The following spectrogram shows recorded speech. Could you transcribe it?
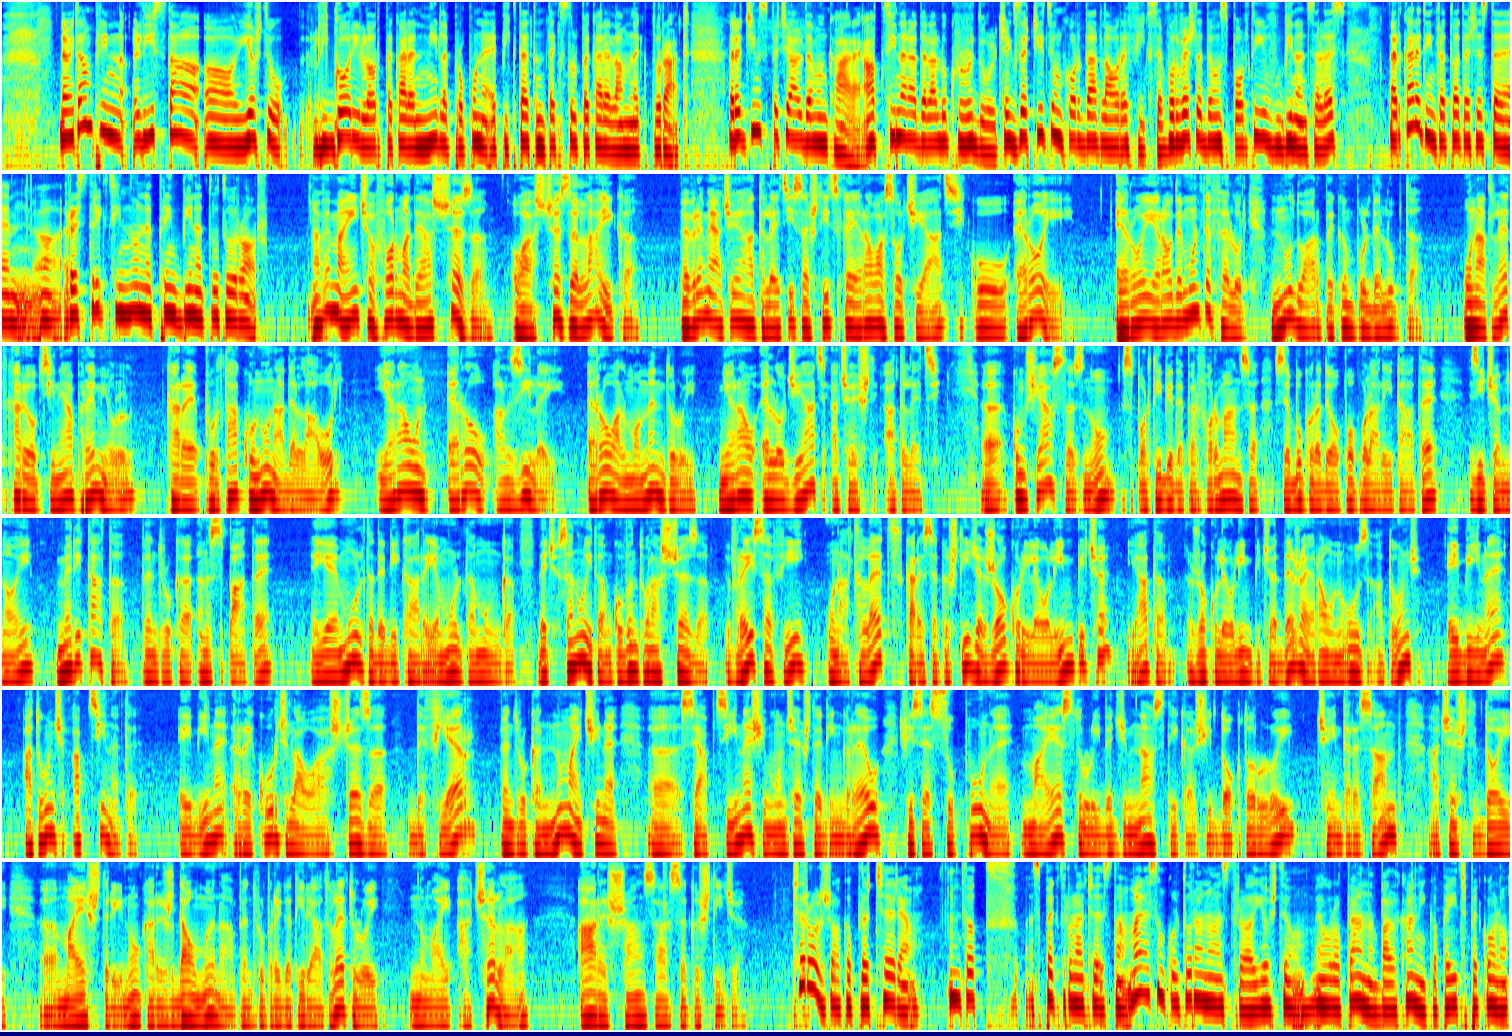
Ne uităm prin lista, uh, eu știu, rigorilor pe care ni le propune Epictet în textul pe care l-am lecturat. Regim special de mâncare, abținerea de la lucruri dulci, exercițiu încordat la ore fixe, vorbește de un sportiv, bineînțeles, dar care dintre toate aceste uh, restricții nu ne prind bine tuturor? Avem aici o formă de asceză, o asceză laică. Pe vremea aceea, atleții, să știți că erau asociați cu eroi. Eroi erau de multe feluri, nu doar pe câmpul de luptă. Un atlet care obținea premiul, care purta cununa de lauri, era un erou al zilei, erou al momentului. Erau elogiați acești atleți. Uh, cum și astăzi, nu? Sportivii de performanță se bucură de o popularitate, zicem noi, meritată, pentru că în spate e multă dedicare, e multă muncă. Deci să nu uităm cuvântul asceză. Vrei să fii un atlet care să câștige jocurile olimpice? Iată, jocurile olimpice deja erau în uz atunci. Ei bine, atunci abține-te. Ei bine, recurgi la o asceză de fier, pentru că numai cine uh, se abține și muncește din greu și se supune maestrului de gimnastică și doctorului, ce interesant, acești doi uh, maestri nu, care își dau mâna pentru pregătirea atletului, numai acela are șansa să câștige. Ce rol joacă plăcerea în tot spectrul acesta, mai ales în cultura noastră, eu știu, europeană, balcanică, pe aici, pe acolo.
